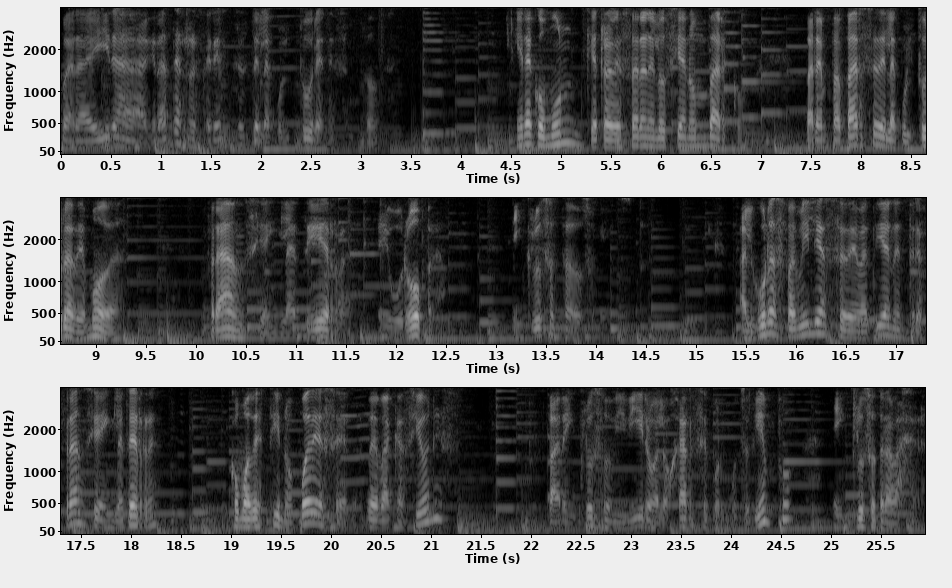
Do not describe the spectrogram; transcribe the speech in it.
para ir a grandes referentes de la cultura en ese entonces. Era común que atravesaran el océano en barco para empaparse de la cultura de moda. Francia, Inglaterra, Europa, incluso Estados Unidos. Algunas familias se debatían entre Francia e Inglaterra como destino puede ser de vacaciones, para incluso vivir o alojarse por mucho tiempo, e incluso trabajar.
